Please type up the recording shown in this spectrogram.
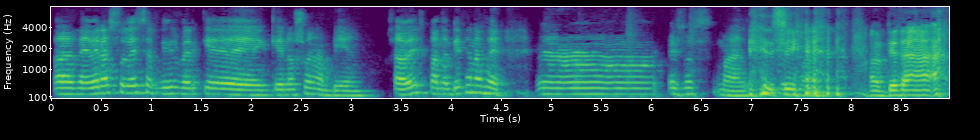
para la nevera suele servir ver que, que no suenan bien. ¿Sabes? Cuando empiezan a hacer... Mm, eso es mal. sí, cuando empieza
